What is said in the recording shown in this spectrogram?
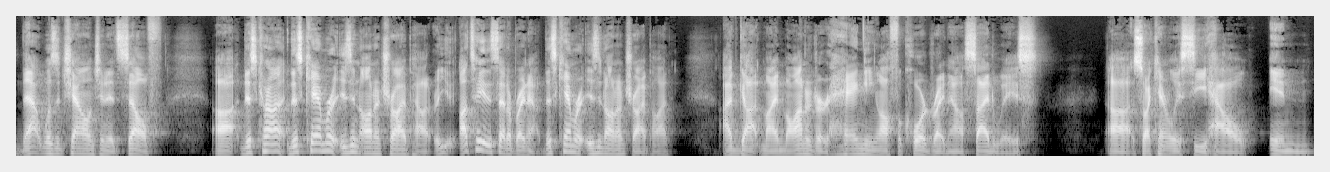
that was a challenge in itself. Uh, this ca- this camera isn't on a tripod. I'll tell you the setup right now. This camera isn't on a tripod. I've got my monitor hanging off a cord right now, sideways, uh, so I can't really see how in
